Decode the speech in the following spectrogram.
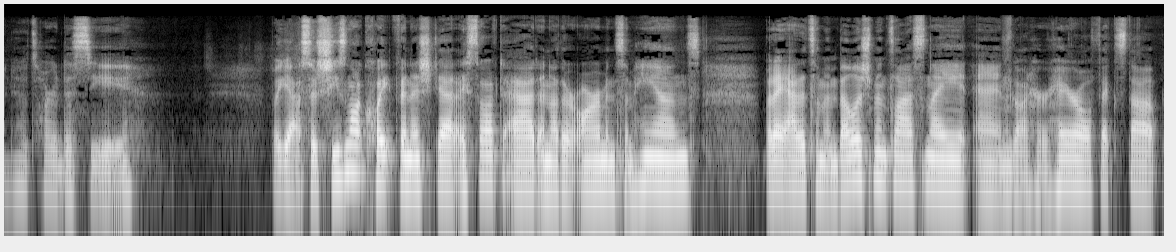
I know it's hard to see. But yeah, so she's not quite finished yet. I still have to add another arm and some hands. But I added some embellishments last night and got her hair all fixed up,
